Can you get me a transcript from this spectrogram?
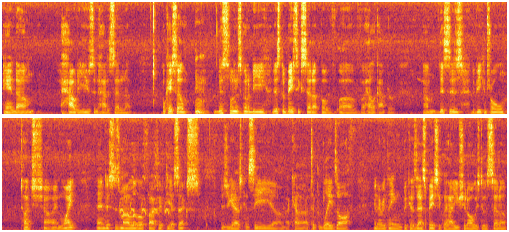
and um, how to use it and how to set it up. Okay, so this one is going to be just the basic setup of, of a helicopter. Um, this is the V-Control Touch uh, in white, and this is my Logo 550SX. As you guys can see, um, I kind of I took the blades off and everything because that's basically how you should always do a setup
